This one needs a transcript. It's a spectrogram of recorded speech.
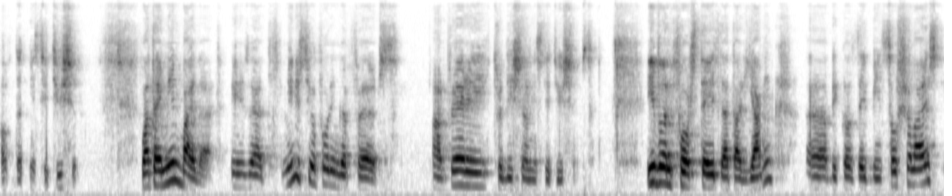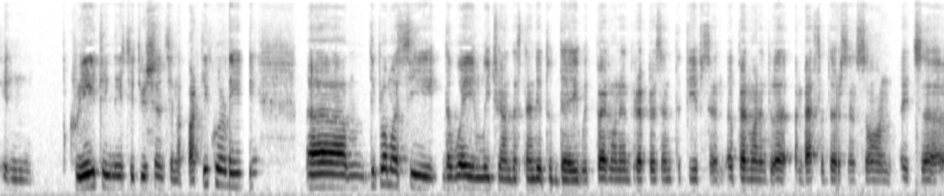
of the institution. What I mean by that is that Ministry of Foreign Affairs are very traditional institutions. Even for states that are young, uh, because they've been socialized in creating the institutions in a particularly um, diplomacy, the way in which we understand it today with permanent representatives and uh, permanent uh, ambassadors and so on, it's uh,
